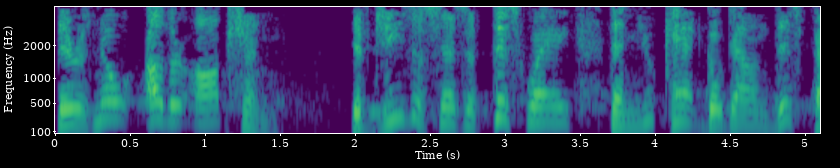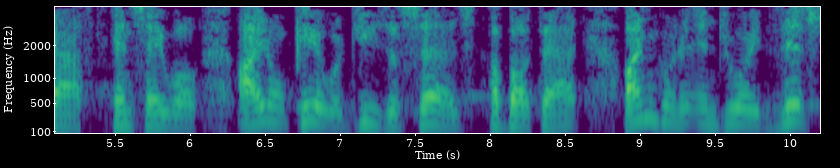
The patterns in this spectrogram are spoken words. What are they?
There is no other option. If Jesus says it this way, then you can't go down this path and say, well, I don't care what Jesus says about that. I'm going to enjoy this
